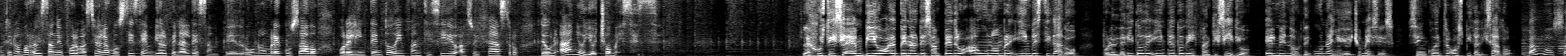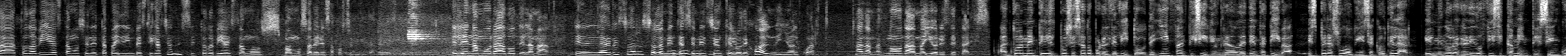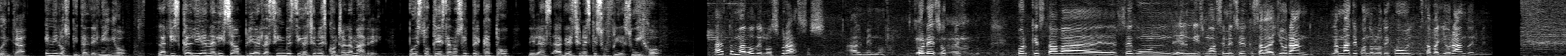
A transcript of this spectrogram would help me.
Continuamos revisando información. La justicia envió al penal de San Pedro un hombre acusado por el intento de infanticidio a su hijastro de un año y ocho meses. La justicia envió al penal de San Pedro a un hombre investigado por el delito de intento de infanticidio. El menor de un año y ocho meses se encuentra hospitalizado. Vamos a, todavía estamos en etapa de investigaciones y todavía estamos, vamos a ver esa posibilidad. El enamorado de la madre. El agresor solamente hace mención que lo dejó al niño al cuarto. Nada más, no da mayores detalles. Actualmente el procesado por el delito de infanticidio en grado de tentativa espera su audiencia cautelar. El menor agredido físicamente se encuentra en el hospital del niño. La fiscalía analiza ampliar las investigaciones contra la madre, puesto que esta no se percató de las agresiones que sufría su hijo. Ha tomado de los brazos al menor. Por eso, porque estaba, eh, según él mismo hace mención que estaba llorando. La madre cuando lo dejó estaba llorando el menor.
